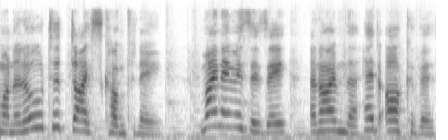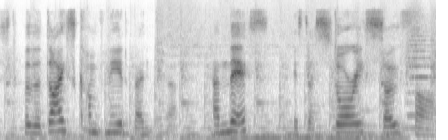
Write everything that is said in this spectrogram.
one and all, to Dice Company. My name is Issy, and I'm the head archivist for the Dice Company adventure. And this is the story so far.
